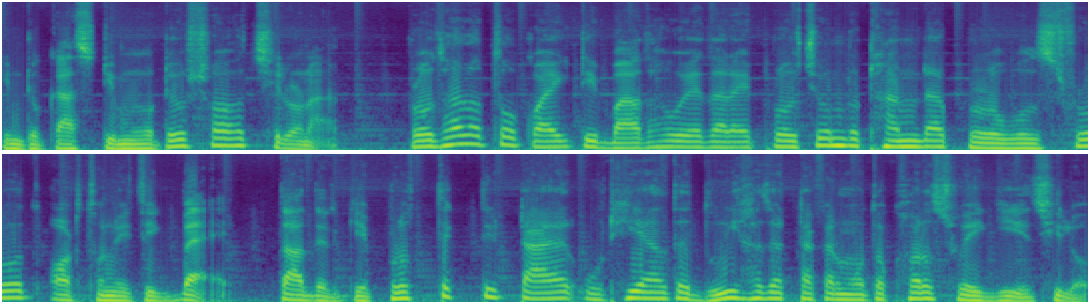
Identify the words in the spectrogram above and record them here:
কিন্তু কাজটি মোটেও সহজ ছিল না। প্রধানত কয়েকটি বাধা হয়ে দাঁড়ায় প্রচণ্ড ঠান্ডা প্রবল স্রোত, অর্থনৈতিক ব্যয়। তাদেরকে প্রত্যেকটি টায়ার উঠিয়ে আনতে দুই হাজার টাকার মতো খরচ হয়ে গিয়েছিল।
